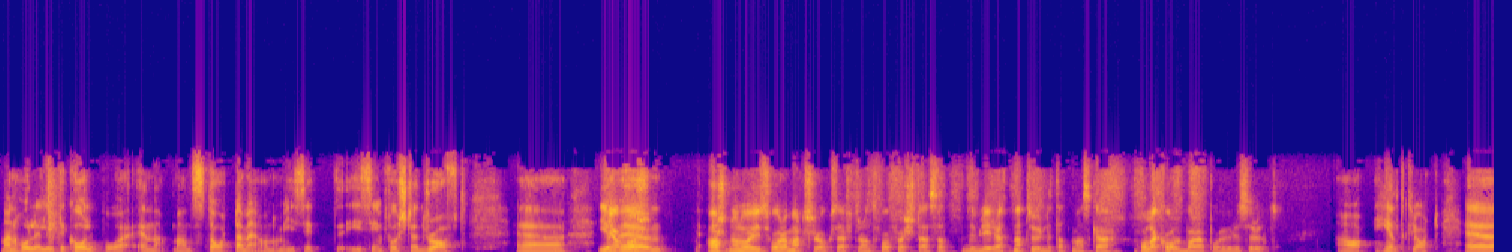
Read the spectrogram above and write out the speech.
man håller lite koll på än att man startar med honom i, sitt, i sin första draft. Uh, ja, uh, Arsenal har ju svåra matcher också efter de två första så det blir rätt naturligt att man ska hålla koll bara på hur det ser ut. Ja, helt klart. Eh,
